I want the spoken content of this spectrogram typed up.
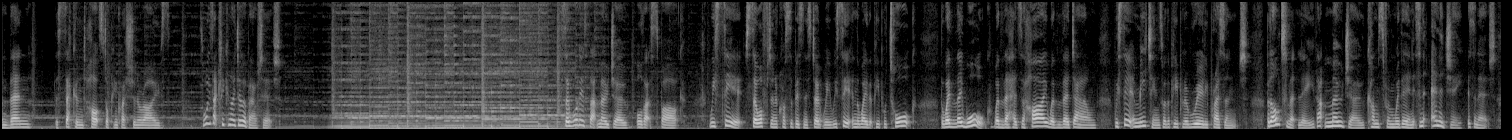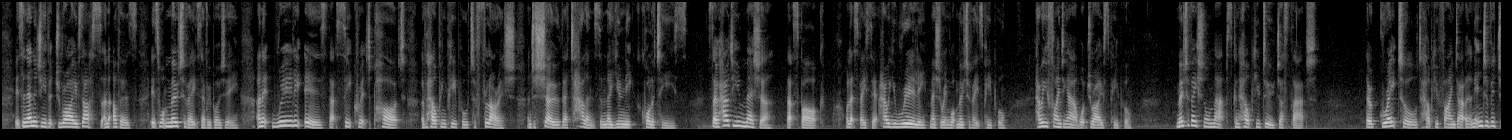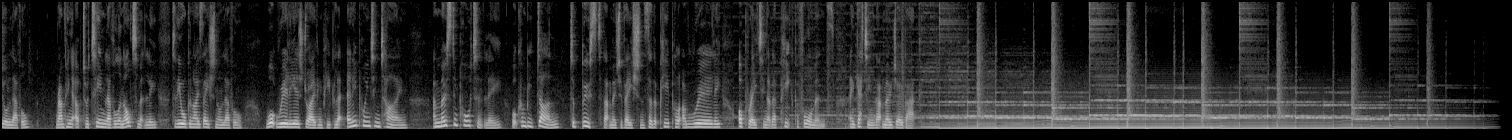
And then the second heart-stopping question arrives. So what exactly can I do about it? So what is that mojo or that spark? We see it so often across the business, don't we? We see it in the way that people talk, the way that they walk, whether their heads are high, whether they're down. We see it in meetings, whether people are really present. But ultimately, that mojo comes from within. It's an energy, isn't it? It's an energy that drives us and others. It's what motivates everybody. And it really is that secret part of helping people to flourish and to show their talents and their unique qualities. So how do you measure that spark? Well, let's face it, how are you really measuring what motivates people? How are you finding out what drives people? Motivational maps can help you do just that. They're a great tool to help you find out at an individual level, ramping it up to a team level and ultimately to the organisational level, what really is driving people at any point in time and most importantly, what can be done to boost that motivation so that people are really operating at their peak performance and getting that mojo back.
